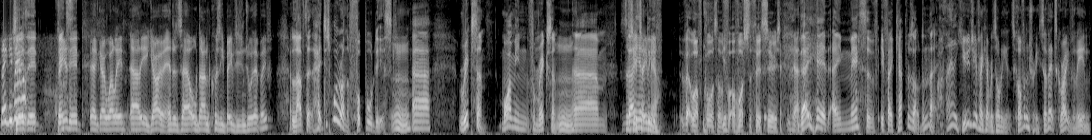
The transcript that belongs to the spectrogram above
Thank you, Cheers, Beaver. Ed. Thanks, Cheers. Ed. Uh, go well, Ed. Uh, there you go. Ed is uh, all done. Quizzy Beef. Did you enjoy that beef? I loved it. Hey, just while we're on the football desk, Mm. uh, Wrexham, my men from Wrexham, um, Is this they your had a team big now? well, of course, I've, I've watched the first series. Yeah. They had a massive FA Cup result, didn't they? They had a huge FA Cup result against Coventry, so that's great for them.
